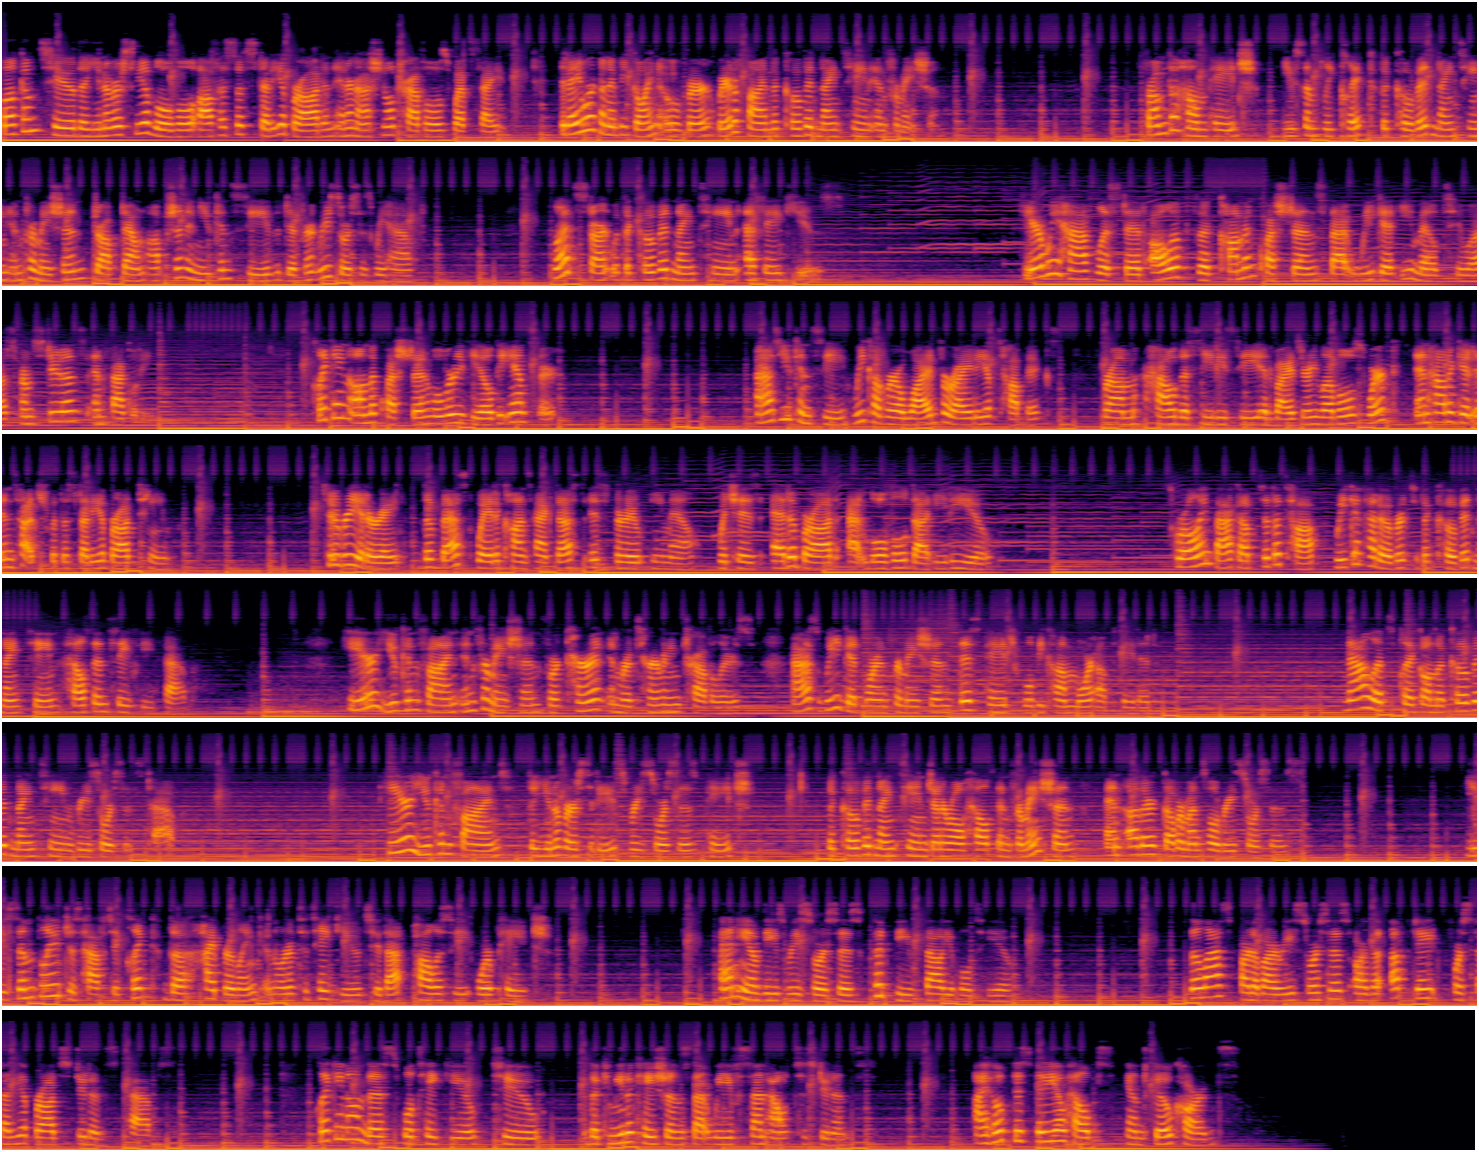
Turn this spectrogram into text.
Welcome to the University of Louisville Office of Study Abroad and International Travel's website. Today we're going to be going over where to find the COVID-19 information. From the home page, you simply click the COVID-19 information drop-down option and you can see the different resources we have. Let's start with the COVID-19 FAQs. Here we have listed all of the common questions that we get emailed to us from students and faculty. Clicking on the question will reveal the answer. As you can see, we cover a wide variety of topics from how the CDC advisory levels work and how to get in touch with the study abroad team. To reiterate, the best way to contact us is through email, which is edabroad at louisville.edu. Scrolling back up to the top, we can head over to the COVID-19 Health and Safety tab. Here you can find information for current and returning travelers. As we get more information, this page will become more updated. Now let's click on the COVID-19 Resources tab. Here you can find the university's resources page, the COVID-19 General Health Information, and other governmental resources. You simply just have to click the hyperlink in order to take you to that policy or page. Any of these resources could be valuable to you. The last part of our resources are the Update for Study Abroad Students tabs. Clicking on this will take you to the communications that we've sent out to students. I hope this video helps and go cards!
